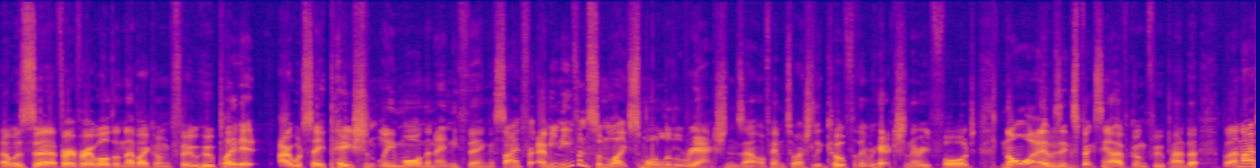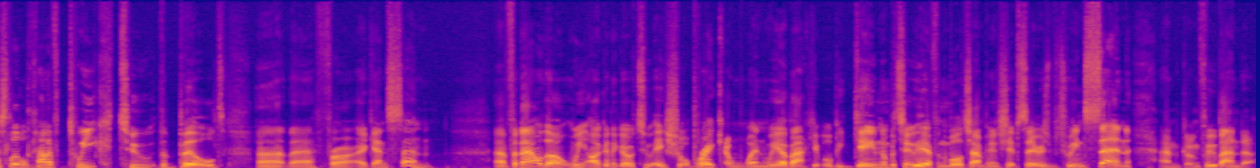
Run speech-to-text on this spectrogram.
that was uh, very, very well done there by Gung Fu, who played it I would say patiently more than anything. Aside from, I mean, even some like small little reactions out of him to actually go for the reactionary forge. Not what mm. I was hmm. expecting out of Gung Fu Panda, but a nice little kind of tweak to the build uh, there for against Sen. And for now, though, we are going to go to a short break, and when we are back, it will be game number two here from the World Championship Series between Sen and Gung Fu Panda.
